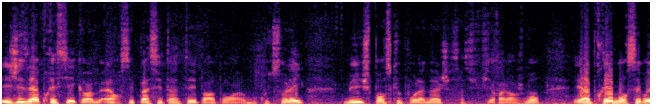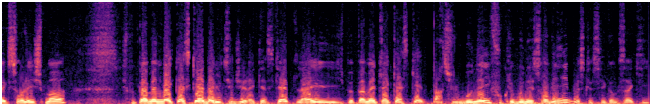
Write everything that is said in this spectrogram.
et je les ai appréciées quand même. Alors, c'est pas assez teinté par rapport à beaucoup de soleil, mais je pense que pour la nage, ça suffira largement. Et après, bon, c'est vrai que sur les chemins, je peux pas mettre ma casquette. D'habitude, j'ai la casquette. Là, je peux pas mettre la casquette par-dessus le bonnet. Il faut que le bonnet soit visible parce que c'est comme ça qu'ils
